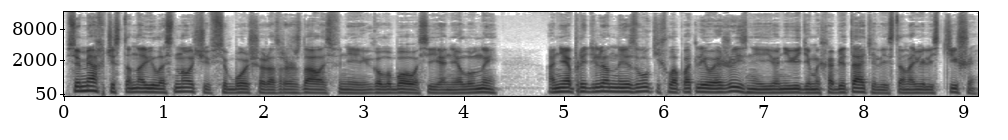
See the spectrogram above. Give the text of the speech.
Все мягче становилось ночь, и все больше разрождалось в ней голубого сияния луны, а неопределенные звуки хлопотливой жизни ее невидимых обитателей становились тише,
